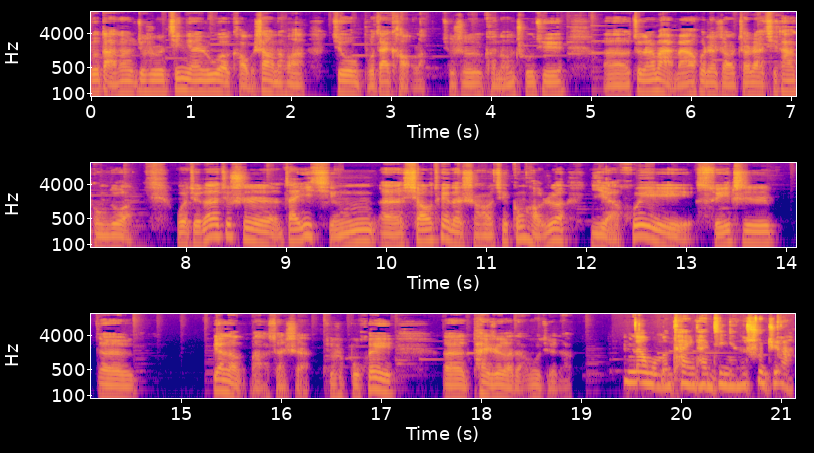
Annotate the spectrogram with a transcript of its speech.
有打算，就是说今年如果考不上的话就不再考了。就是可能出去呃做点买卖或者找找点其他工作。我觉得就是在疫情呃消退的时候，其实公考热也会随之呃变冷吧，算是就是不会呃太热的，我觉得。那我们看一看今年的数据啊，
